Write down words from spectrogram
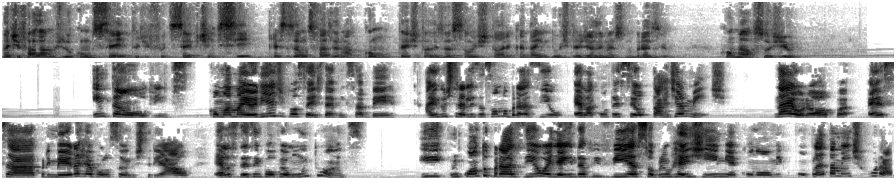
Antes de falarmos do conceito de food safety em si, precisamos fazer uma contextualização histórica da indústria de alimentos no Brasil. Como ela surgiu? Então, ouvintes, como a maioria de vocês devem saber, a industrialização no Brasil ela aconteceu tardiamente. Na Europa, essa primeira revolução industrial ela se desenvolveu muito antes. E enquanto o Brasil ele ainda vivia sobre um regime econômico completamente rural.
